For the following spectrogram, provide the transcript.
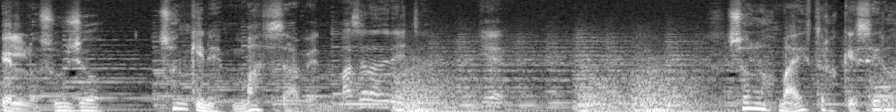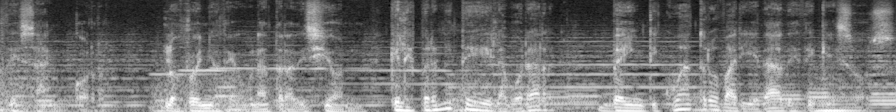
En lo suyo son quienes más saben. Más a la derecha. Bien. Son los maestros queseros de Sancor, los dueños de una tradición que les permite elaborar 24 variedades de quesos.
